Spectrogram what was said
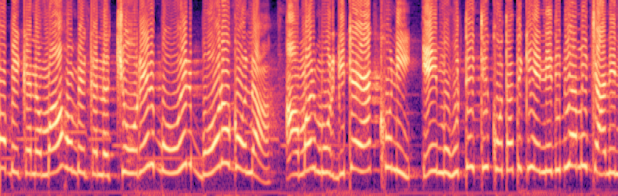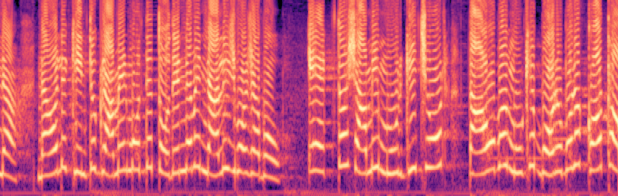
হবে কেন? মা হবে কেন? চোরের বউয়ের বড় গলা। আমার মুরগিটা এক্ষুনি। এই মুহূর্তে তুই কোথা থেকে এনে দিবি আমি জানি না। না হলে কিন্তু গ্রামের মধ্যে তোদের নামে নালিশ বসাবো। এক তো স্বামী মুরগি চোর, তাও আবার মুখে বড় বড় কথা।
